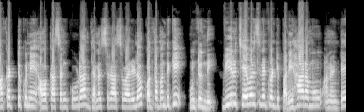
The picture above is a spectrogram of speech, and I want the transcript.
ఆకట్టుకునే అవకాశం కూడా ధనుసు రాశి వారిలో కొంతమందికి ఉంటుంది. వీరు చేయవలసినటువంటి పరిహారము అనంటే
